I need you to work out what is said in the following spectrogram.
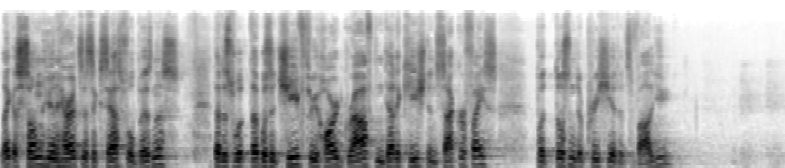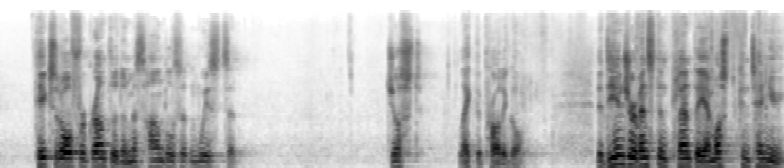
Like a son who inherits a successful business that, is, that was achieved through hard graft and dedication and sacrifice, but doesn't appreciate its value? Takes it all for granted and mishandles it and wastes it. Just like the prodigal. The danger of instant plenty, I must continue.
